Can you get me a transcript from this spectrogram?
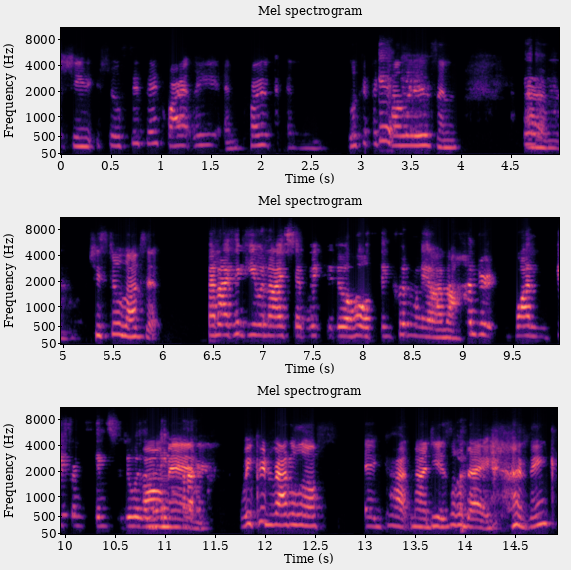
she she'll sit there quietly and poke and look at the Yeah. colors, and Yeah. um, she still loves it. and I think you and I said we could do a whole thing, couldn't we, on a hundred one different things to do with Oh man, carton. we could rattle off egg carton ideas all day. I think.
